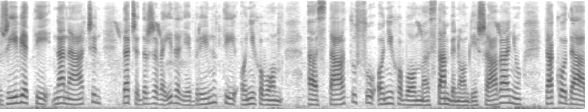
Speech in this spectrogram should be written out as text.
živjeti na način da će država i dalje brinuti o njihovom e, statusu, o njihovom stambenom rješavanju, tako da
